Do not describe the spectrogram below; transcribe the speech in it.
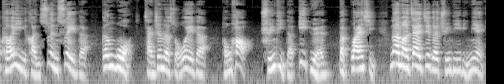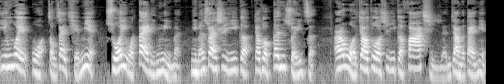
可以很顺遂的跟我产生了所谓的同号群体的一员的关系。那么在这个群体里面，因为我走在前面，所以我带领你们，你们算是一个叫做跟随者，而我叫做是一个发起人这样的概念。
